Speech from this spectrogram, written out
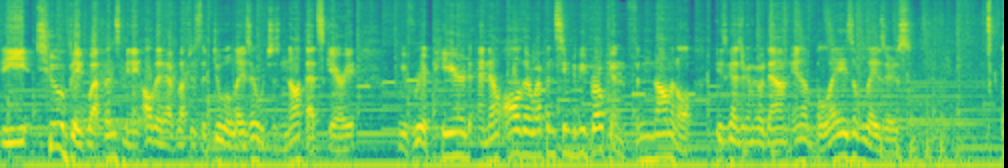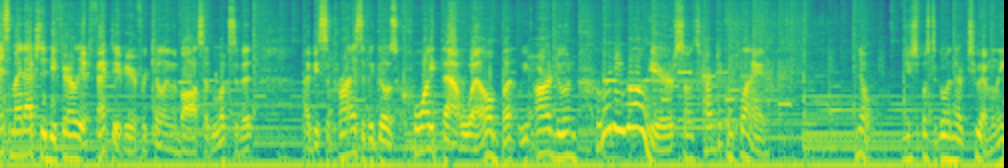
the two big weapons, meaning all they have left is the dual laser, which is not that scary. We've reappeared, and now all their weapons seem to be broken. Phenomenal. These guys are going to go down in a blaze of lasers. This might actually be fairly effective here for killing the boss at the looks of it. I'd be surprised if it goes quite that well, but we are doing pretty well here, so it's hard to complain. No, you're supposed to go in there too, Emily.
